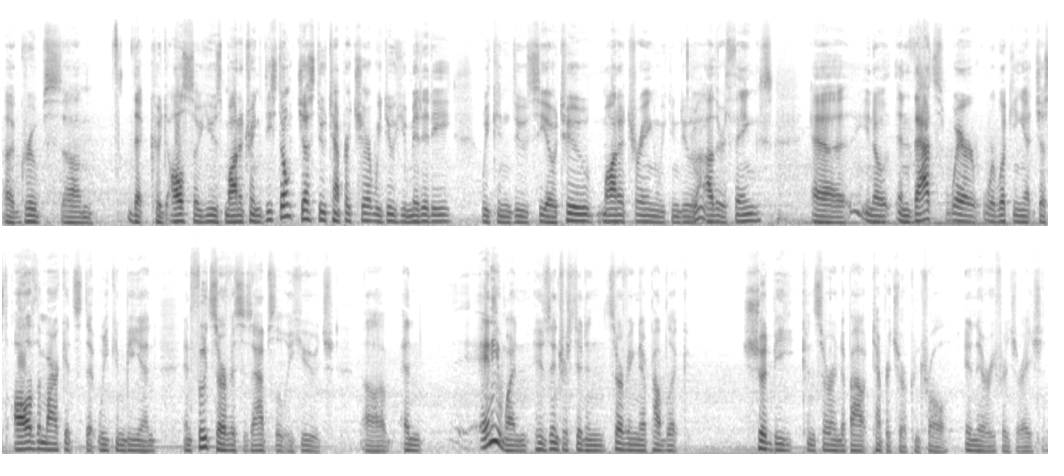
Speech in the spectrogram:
uh, groups um, that could also use monitoring, these don't just do temperature, we do humidity, we can do CO2 monitoring, we can do other things. Uh, you know, and that's where we're looking at just all of the markets that we can be in. And food service is absolutely huge. Uh, and anyone who's interested in serving their public should be concerned about temperature control in their refrigeration.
